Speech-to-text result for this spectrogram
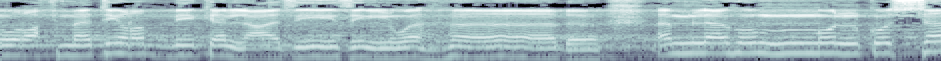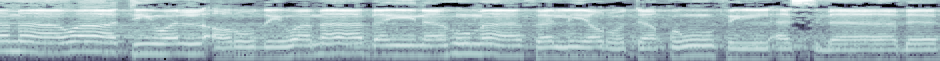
رحمة ربك العزيز الوهاب؟ أم لهم ملك السماوات والأرض وما بينهما فليرتقوا في الأسباب؟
